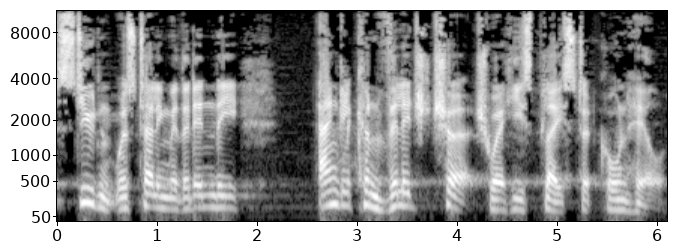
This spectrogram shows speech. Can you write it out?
student was telling me that in the Anglican village church where he's placed at Cornhill,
